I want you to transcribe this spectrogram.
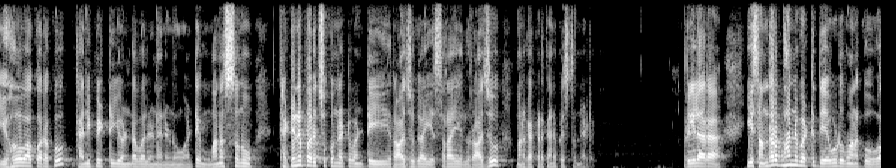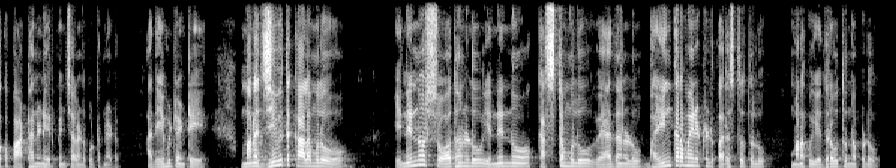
యహోవా కొరకు కనిపెట్టి ఉండవలనను అంటే మనస్సును కఠినపరుచుకున్నటువంటి రాజుగా ఇస్రాయేల్ రాజు మనకు అక్కడ కనిపిస్తున్నాడు. ప్రియులారా ఈ సందర్భాన్ని బట్టి దేవుడు మనకు ఒక పాఠాన్ని నేర్పించాలనుకుంటున్నాడు. అదేమిటంటే మన జీవిత కాలంలో ఎన్నెన్నో శోధనలు ఎన్నెన్నో కష్టములు వేదనలు భయంకరమైనటువంటి పరిస్థితులు మనకు ఎదురవుతున్నప్పుడు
